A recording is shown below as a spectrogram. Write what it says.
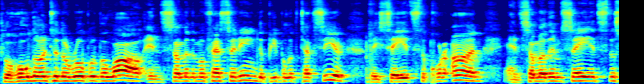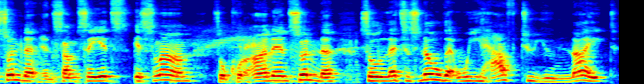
to hold on to the rope of the law. And some of the mufassirin, the people of tafsir, they say it's the Quran, and some of them say it's the Sunnah, and some say it's Islam. So Quran and Sunnah. So lets us know that we have to unite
